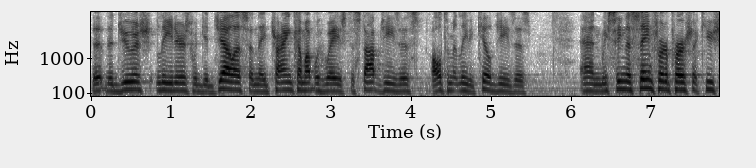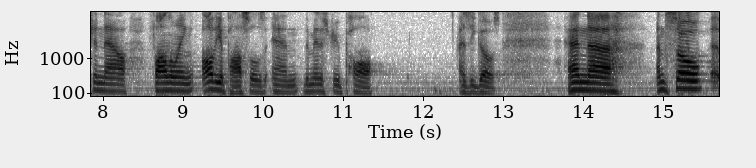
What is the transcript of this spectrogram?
The, the Jewish leaders would get jealous and they'd try and come up with ways to stop Jesus, ultimately to kill Jesus. And we've seen the same sort of persecution now following all the apostles and the ministry of Paul as he goes. And, uh, and so uh,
